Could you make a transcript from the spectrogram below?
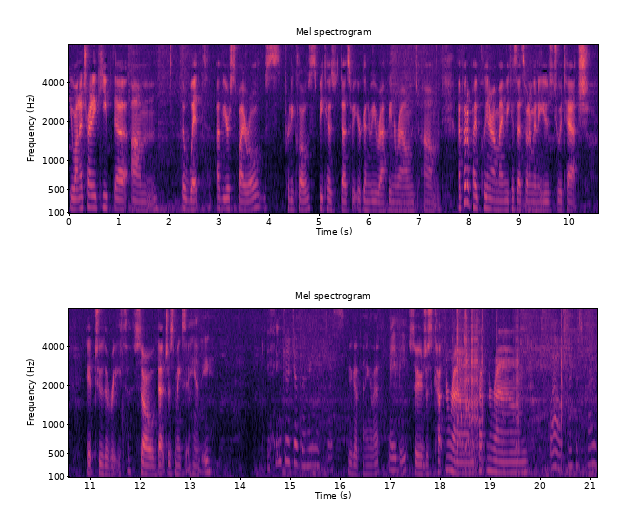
You want to try to keep the um, the width of your spiral pretty close because that's what you're going to be wrapping around. Um, I put a pipe cleaner on mine because that's what I'm going to use to attach it to the wreath. So that just makes it handy. I think I get the hang of this. You got the hang of it. Maybe. So you're just cutting around, cutting around. Wow, it's like a spiral.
